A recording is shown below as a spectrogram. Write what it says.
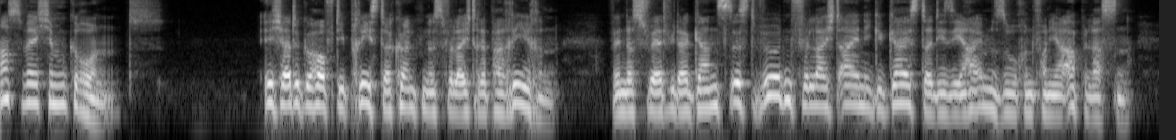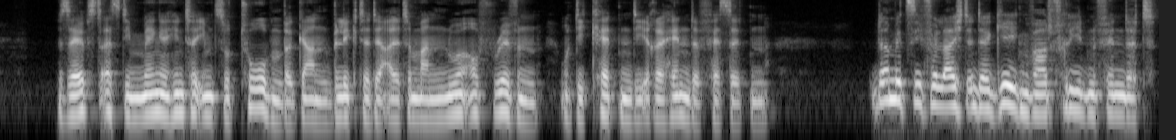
Aus welchem Grund? Ich hatte gehofft, die Priester könnten es vielleicht reparieren. Wenn das Schwert wieder ganz ist, würden vielleicht einige Geister, die sie heimsuchen, von ihr ablassen. Selbst als die Menge hinter ihm zu toben begann, blickte der alte Mann nur auf Riven und die Ketten, die ihre Hände fesselten damit sie vielleicht in der Gegenwart Frieden findet.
